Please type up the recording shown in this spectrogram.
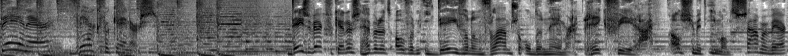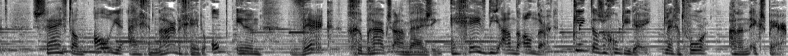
BNR Werkverkenners. Deze werkverkenners hebben het over een idee van een Vlaamse ondernemer, Rick Vera. Als je met iemand samenwerkt, schrijf dan al je eigenaardigheden op in een werkgebruiksaanwijzing en geef die aan de ander. Klinkt als een goed idee. Ik leg het voor aan een expert.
